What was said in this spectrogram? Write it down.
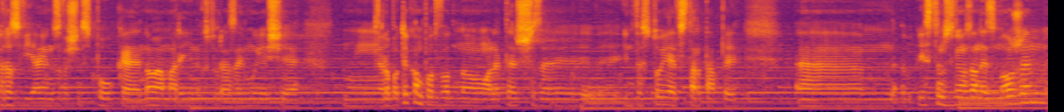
e, rozwijając właśnie spółkę Noa Marine, która zajmuje się mm, robotyką podwodną, ale też z- inwestuje w startupy. Em, Jestem związany z morzem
